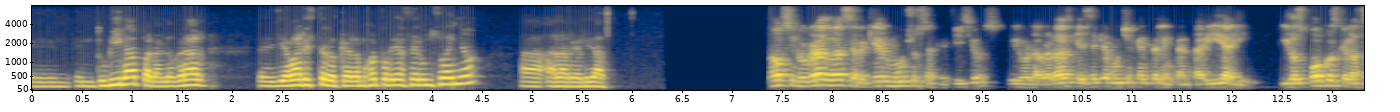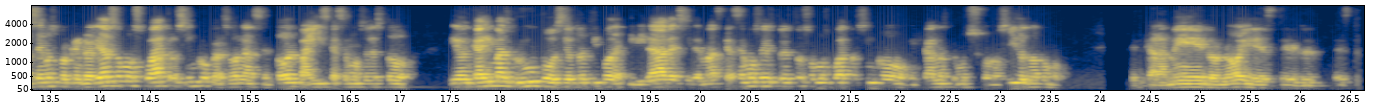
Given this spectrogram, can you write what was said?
en, en, tu vida para lograr eh, llevar esto, lo que a lo mejor podría ser un sueño, a, a, la realidad. No, sin lugar a dudas se requieren muchos sacrificios. Digo, la verdad es que sé que a mucha gente le encantaría y, y los pocos que lo hacemos, porque en realidad somos cuatro o cinco personas en todo el país que hacemos esto. Digo, que hay más grupos y otro tipo de actividades y demás que hacemos esto. Estos somos cuatro o cinco mexicanos que muchos conocidos, ¿no? Como caramelo, ¿no? Y este, este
